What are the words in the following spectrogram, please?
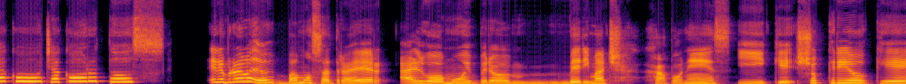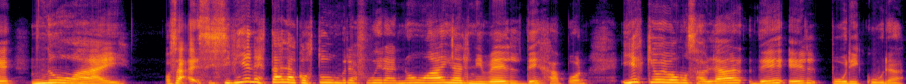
escucha cortos. En el programa de hoy vamos a traer algo muy, pero very much japonés y que yo creo que no hay. O sea, si, si bien está la costumbre afuera, no hay al nivel de Japón. Y es que hoy vamos a hablar de el purikura.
